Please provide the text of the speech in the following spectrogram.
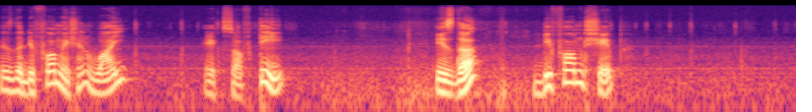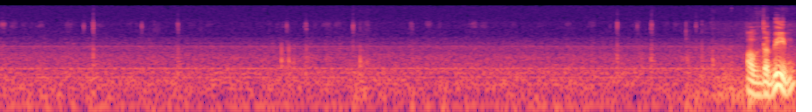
is the deformation y x of t is the deformed shape of the beam.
